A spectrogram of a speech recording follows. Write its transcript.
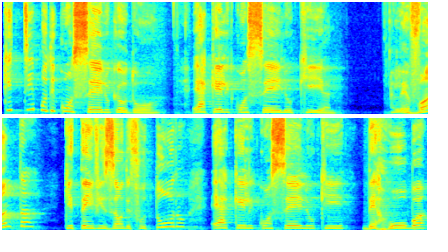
que tipo de conselho que eu dou? É aquele conselho que levanta, que tem visão de futuro? É aquele conselho que derruba,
